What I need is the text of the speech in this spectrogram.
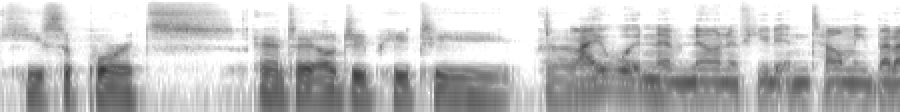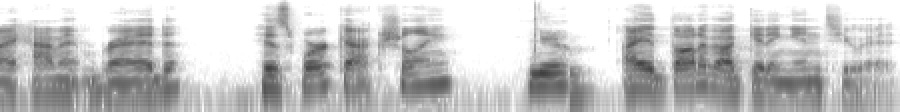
he supports anti-LGBT. Uh, I wouldn't have known if you didn't tell me, but I haven't read his work actually. Yeah. I had thought about getting into it.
